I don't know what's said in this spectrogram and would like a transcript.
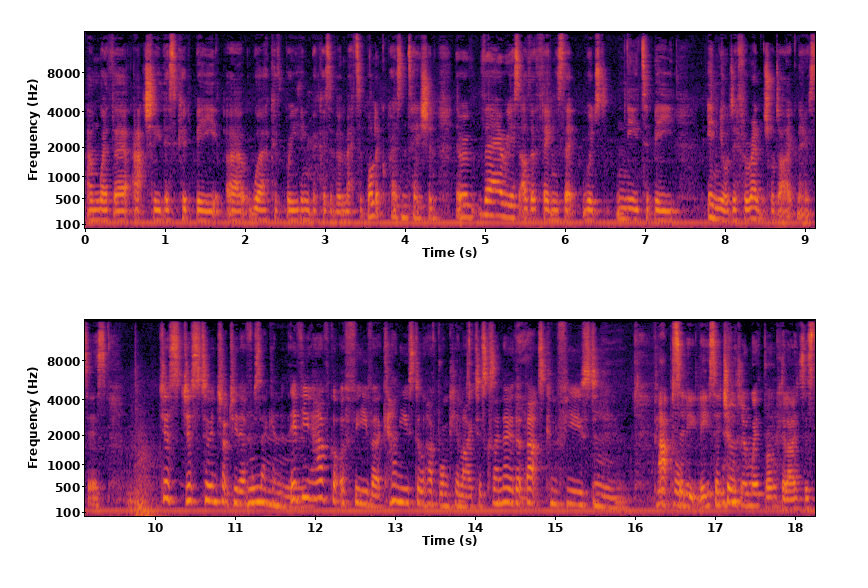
and whether actually this could be uh, work of breathing because of a metabolic presentation. There are various other things that would need to be in your differential diagnosis. Just just to interrupt you there for a second. Mm. If you have got a fever, can you still have bronchiolitis? Because I know that that's confused. Mm. people. Absolutely. So children with bronchiolitis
